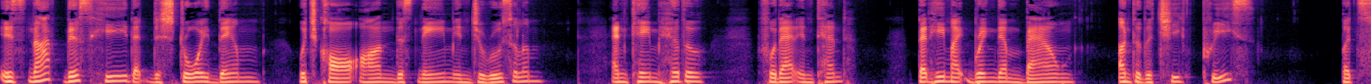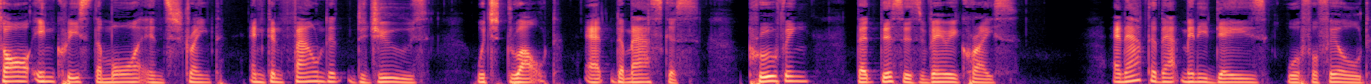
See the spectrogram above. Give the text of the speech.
Is not this he that destroyed them which call on this name in Jerusalem, and came hither for that intent, that he might bring them bound unto the chief priests? But Saul increased the more in strength, and confounded the Jews which dwelt at Damascus, proving that this is very Christ. And after that many days were fulfilled,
